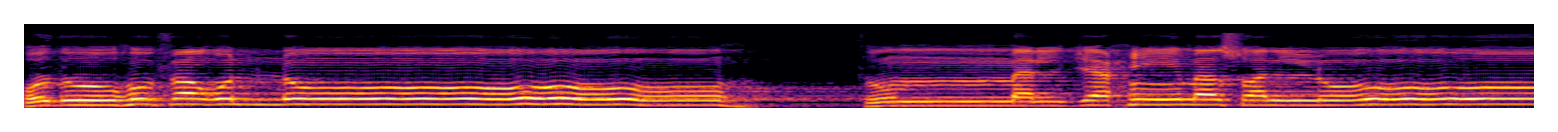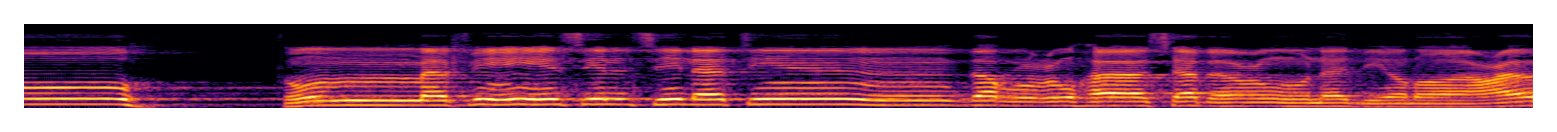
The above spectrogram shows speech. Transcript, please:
خذوه فغلوه ثم الجحيم صلوه ثم في سلسلة ذرعها سبعون ذراعا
